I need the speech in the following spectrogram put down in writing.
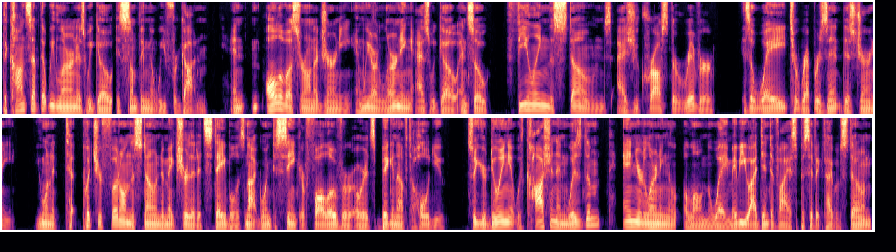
The concept that we learn as we go is something that we've forgotten. And all of us are on a journey and we are learning as we go. And so feeling the stones as you cross the river is a way to represent this journey. You want to t- put your foot on the stone to make sure that it's stable, it's not going to sink or fall over, or it's big enough to hold you. So you're doing it with caution and wisdom, and you're learning along the way. Maybe you identify a specific type of stone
